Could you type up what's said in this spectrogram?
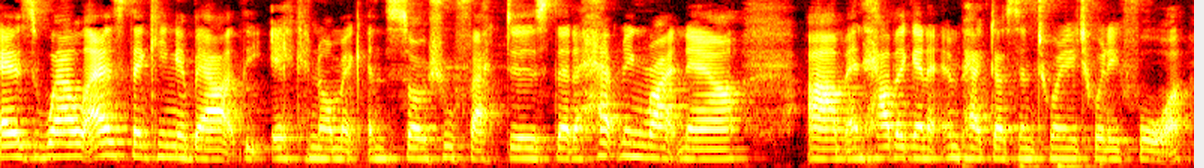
as well as thinking about the economic and social factors that are happening right now um, and how they're going to impact us in 2024.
